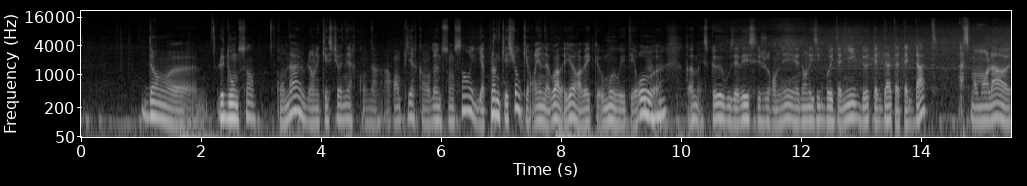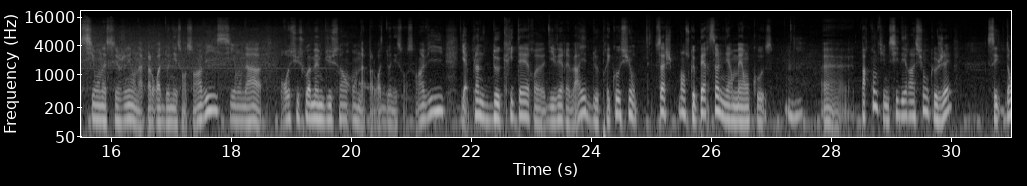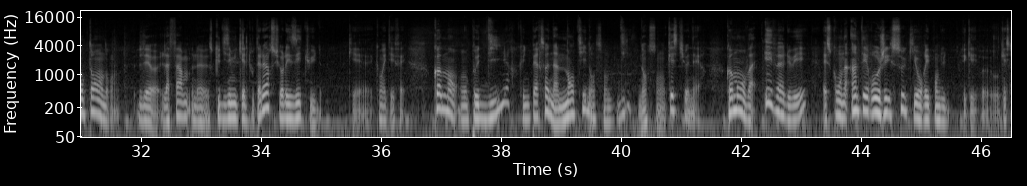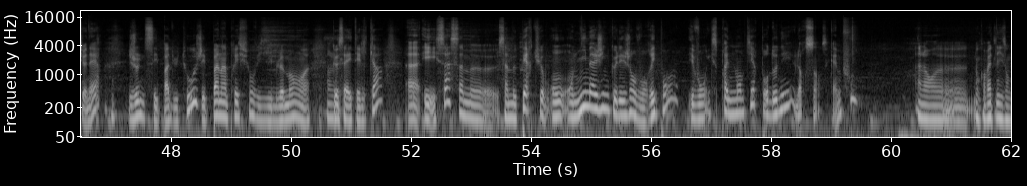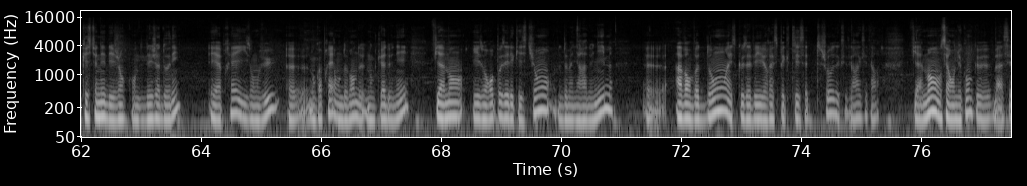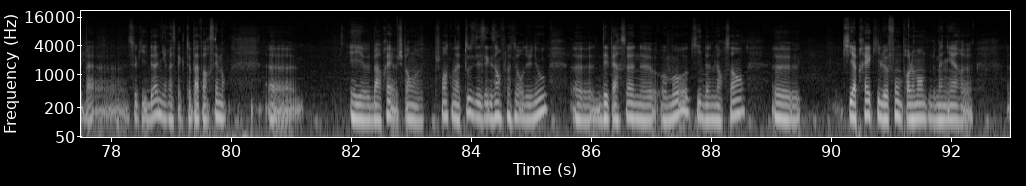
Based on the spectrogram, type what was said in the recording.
Dans euh, le don de sang qu'on a, dans les questionnaires qu'on a à remplir quand on donne son sang, il y a plein de questions qui n'ont rien à voir d'ailleurs avec homo ou hétéro, euh, Mhm. comme est-ce que vous avez séjourné dans les îles britanniques de telle date à telle date? À ce moment-là, euh, si on a séjourné, on n'a pas le droit de donner son sang à vie. Si on a reçu soi-même du sang, on n'a pas le droit de donner son sang à vie. Il y a plein de critères euh, divers et variés de précautions. Ça, je pense que personne ne les remet en cause. Mhm. Euh, par contre, il y a une sidération que j'ai, c'est d'entendre la femme, le- ce que disait Mickaël tout à l'heure sur les études qui, qui ont été faites. Comment on peut dire qu'une personne a menti dans son, di- dans son questionnaire? Comment on va évaluer Est-ce qu'on a interrogé ceux qui ont répondu euh, au questionnaire? Je ne sais pas du tout. J'ai pas l'impression visiblement euh, que ça a été le cas. Euh, et ça, ça me, ça me perturbe. On, on imagine que les gens vont répondre et vont exprès de mentir pour donner leur sang. C'est quand même fou. Alors, euh, donc en fait, là, ils ont questionné des gens qui ont déjà donné, et après, ils ont vu, euh, donc après, on demande, donc tu as donné, finalement, ils ont reposé les questions de manière anonyme, avant votre don, est-ce que vous avez respecté cette chose, etc., etc. Finalement, on s'est rendu compte que bah, c'est pas, euh, ceux qui donnent, ils respectent pas forcément. Euh, et euh, bah, après, je, pense qu'on a tous des exemples autour de nous, euh, des personnes euh, homo qui donnent leur sang, euh, qui après qui le font probablement de manière euh,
